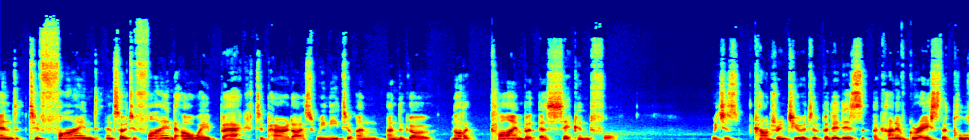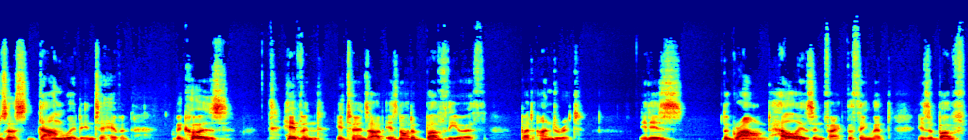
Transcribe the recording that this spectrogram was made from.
And to find and so to find our way back to paradise, we need to un- undergo not a climb, but a second fall, which is counterintuitive, but it is a kind of grace that pulls us downward into heaven. Because heaven, it turns out, is not above the earth, but under it. It is the ground. Hell is, in fact, the thing that is above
